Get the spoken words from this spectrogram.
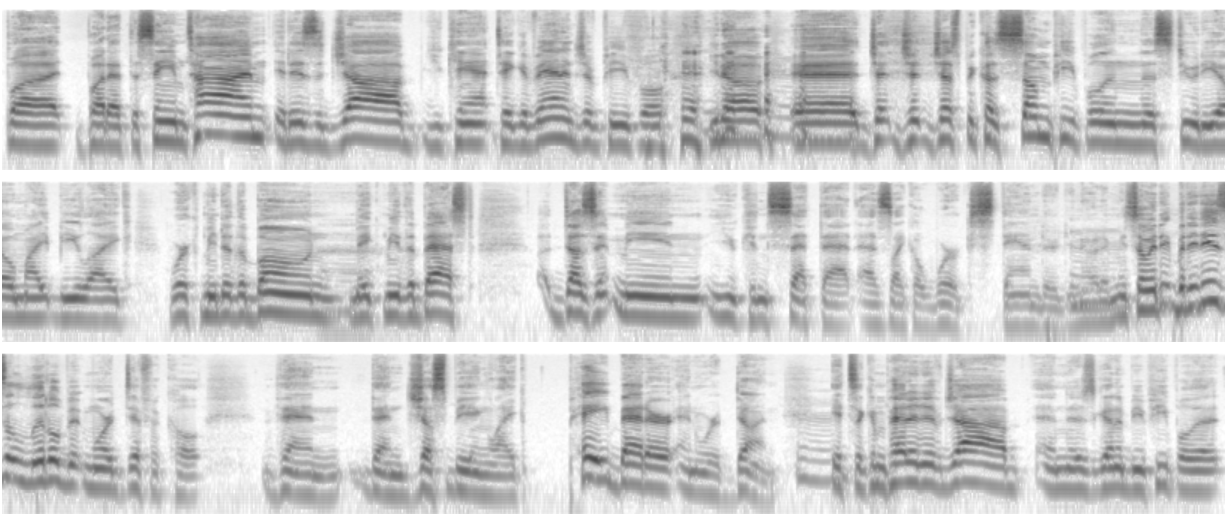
but but at the same time, it is a job. You can't take advantage of people. You know, uh, j- j- just because some people in the studio might be like, "Work me to the bone, make me the best," doesn't mean you can set that as like a work standard. You know what I mean? So, it, but it is a little bit more difficult than than just being like, "Pay better and we're done." It's a competitive job, and there's going to be people that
